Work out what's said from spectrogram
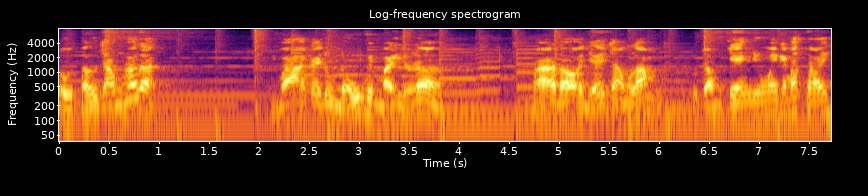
Tôi tự trồng hết á. Ba cây đu đủ thì mì rồi đó. Ba đó là dễ trồng lắm. Tôi trồng chen vô mấy cây mít thôi.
